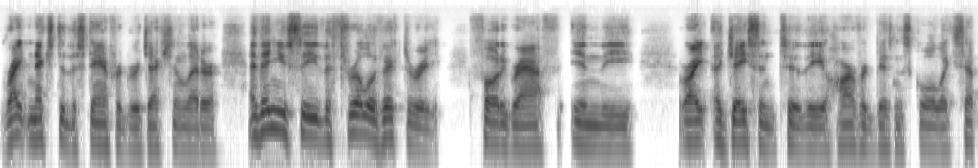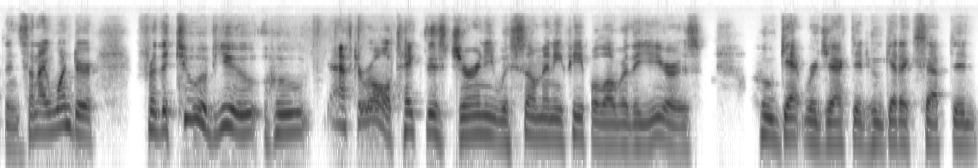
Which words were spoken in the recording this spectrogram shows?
right next to the Stanford rejection letter. And then you see the thrill of victory photograph in the right adjacent to the Harvard Business School acceptance. And I wonder for the two of you who, after all, take this journey with so many people over the years who get rejected, who get accepted.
